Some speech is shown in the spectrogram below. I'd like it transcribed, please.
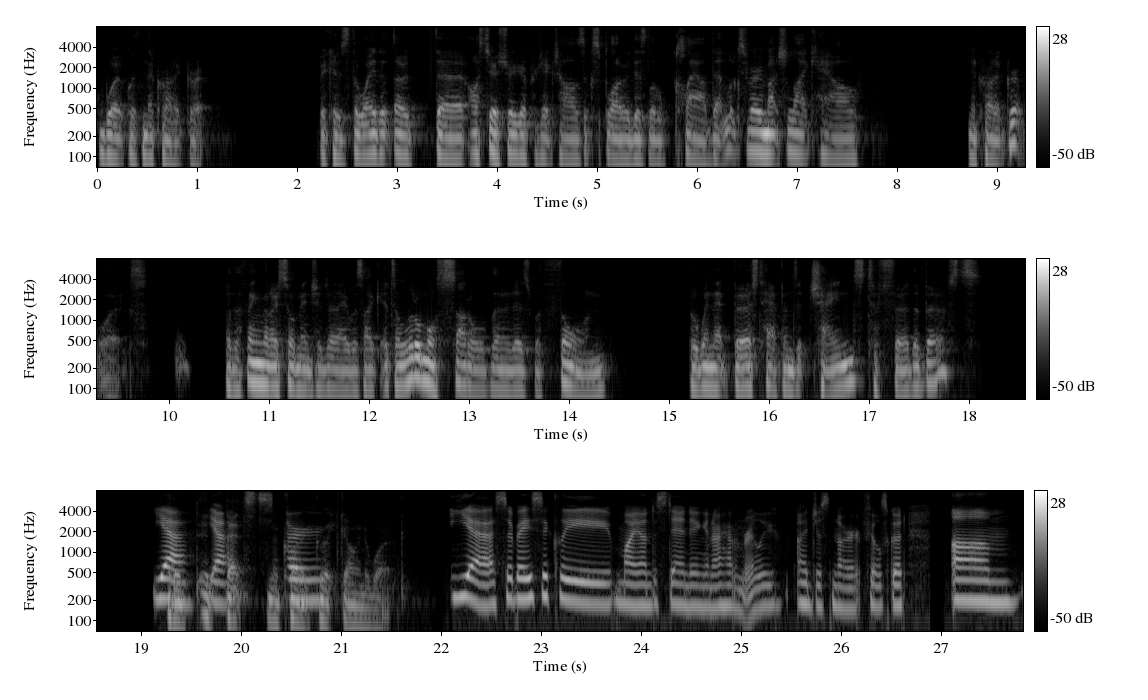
work with necrotic grip because the way that the the osteostriga projectiles explode, this little cloud that looks very much like how necrotic grip works. Mm. But the thing that I saw mentioned today was like it's a little more subtle than it is with thorn. But when that burst happens, it chains to further bursts. Yeah. it- it- yeah. That's necrotic So- grip going to work. Yeah, so basically my understanding and I haven't really I just know it feels good. Um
